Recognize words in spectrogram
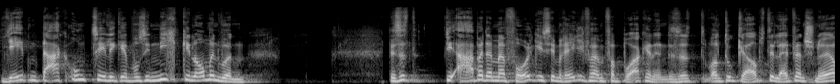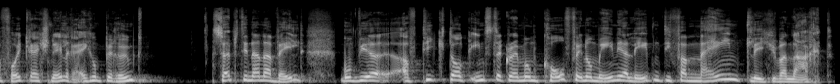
jeden Tag unzählige, wo sie nicht genommen wurden. Das heißt, die Arbeit am Erfolg ist im Regelfall im Verborgenen. Das heißt, wenn du glaubst, die Leute werden schnell erfolgreich, schnell reich und berühmt, selbst in einer Welt, wo wir auf TikTok, Instagram und Co. Phänomene erleben, die vermeintlich über Nacht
